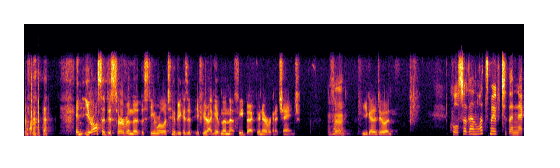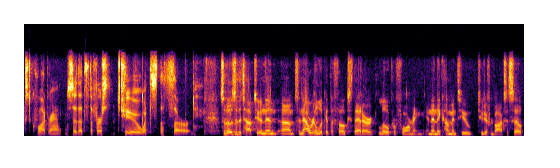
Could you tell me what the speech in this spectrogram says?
and you're also disserving the, the steamroller too, because if, if you're not giving them that feedback, they're never going to change. Mm-hmm. So you got to do it. Cool. So then let's move to the next quadrant. So that's the first two. What's the third? So those are the top two, and then um, so now we're going to look at the folks that are low performing, and then they come into two different boxes. So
